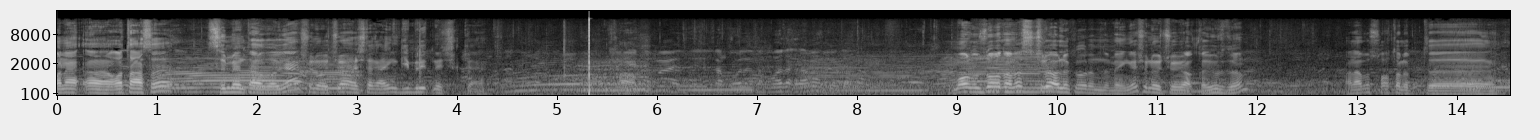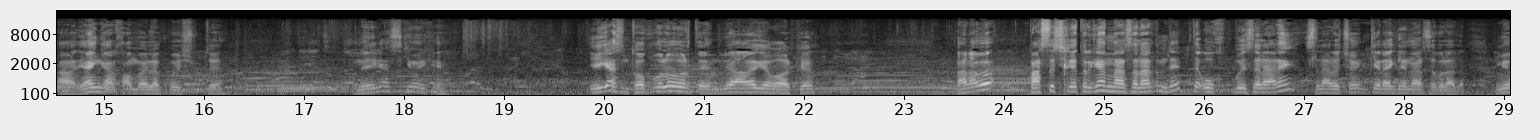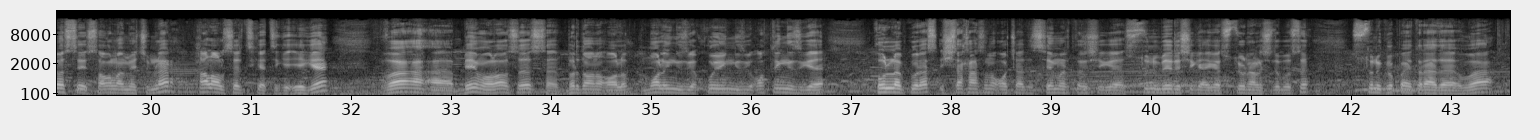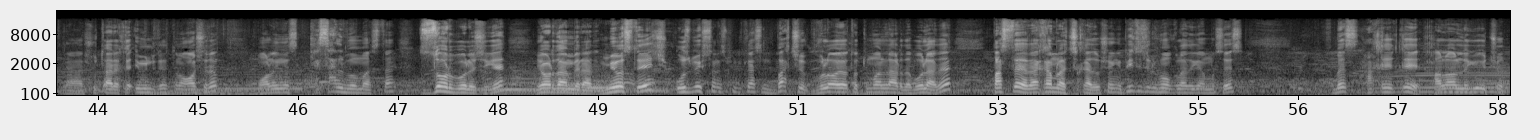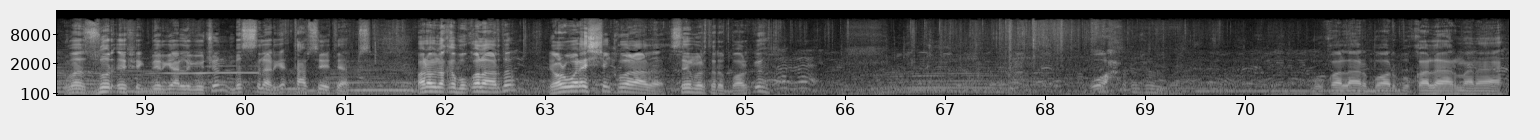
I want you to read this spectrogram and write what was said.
ona otasi semental bo'lgan shuning uchun ana shunaqangi gibridni chiqqan ho'p. Mol uzoqdan chiroyli ko'rindi menga shuning uchun u yoqqa yurdim mana bu sotilibdi yangi arqon boylab qo'yishibdi buni egasi kim ekan egasini topib olaverdi endi bu yog'iga borku. Mana bu pastda chiqib turgan narsalarni bunday bitta o'qib qo'ysalaring sizlar uchun kerakli narsa bo'ladi. Miosey sog'lom yechimlar halol sertifikatiga ega va e, bemalol siz bir dona olib molingizga qo'yingizga otingizga qo'llab ko'rasiz ishtahasini ochadi semirtirishiga sutini berishiga agar sut yo'nalishida bo'lsa sutini ko'paytiradi va e, shu tariqa immunitetini oshirib molingiz kasal bo'lmasdan zo'r bo'lishiga yordam beradi. Miostech o'zbekiston respublikasining barcha viloyat va tumanlarida bo'ladi. Pastda raqamlar chiqadi. O'shanga bitta telefon qiladigan bo'lsangiz biz haqiqiy halolligi uchun va zo'r effekt berganligi uchun biz sizlarga tavsiya etyapmiz. Mana bunaqa buqalarni yorvorashishni qilib yuboradi semirtirib borku. Oh. buqalar bor buqalar mana.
